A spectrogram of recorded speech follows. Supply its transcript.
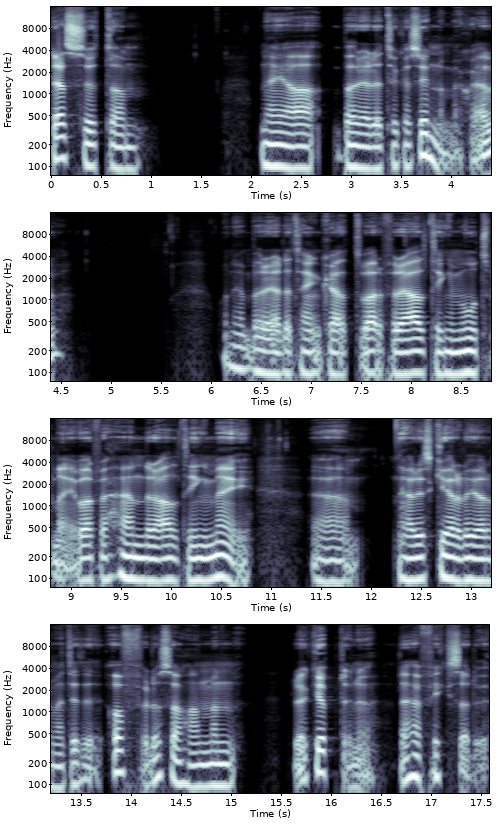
dessutom, när jag började tycka synd om mig själv. Och när jag började tänka att varför är allting emot mig? Varför händer allting mig? Eh, när jag riskerade att göra mig till ett offer. Då sa han, men rök upp det nu. Det här fixar du.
